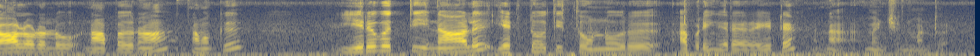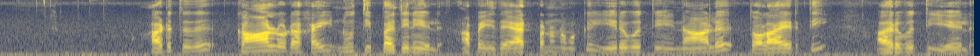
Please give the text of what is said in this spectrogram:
காலோட லோ நாற்பது ரூபா நமக்கு இருபத்தி நாலு எட்நூற்றி தொண்ணூறு அப்படிங்கிற ரேட்டை நான் மென்ஷன் பண்ணுறேன் அடுத்தது காலோட ஹை நூற்றி பதினேழு. அப்போ இதை ஆட் பண்ண நமக்கு இருபத்தி நாலு தொள்ளாயிரத்தி அறுபத்தி ஏழு.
